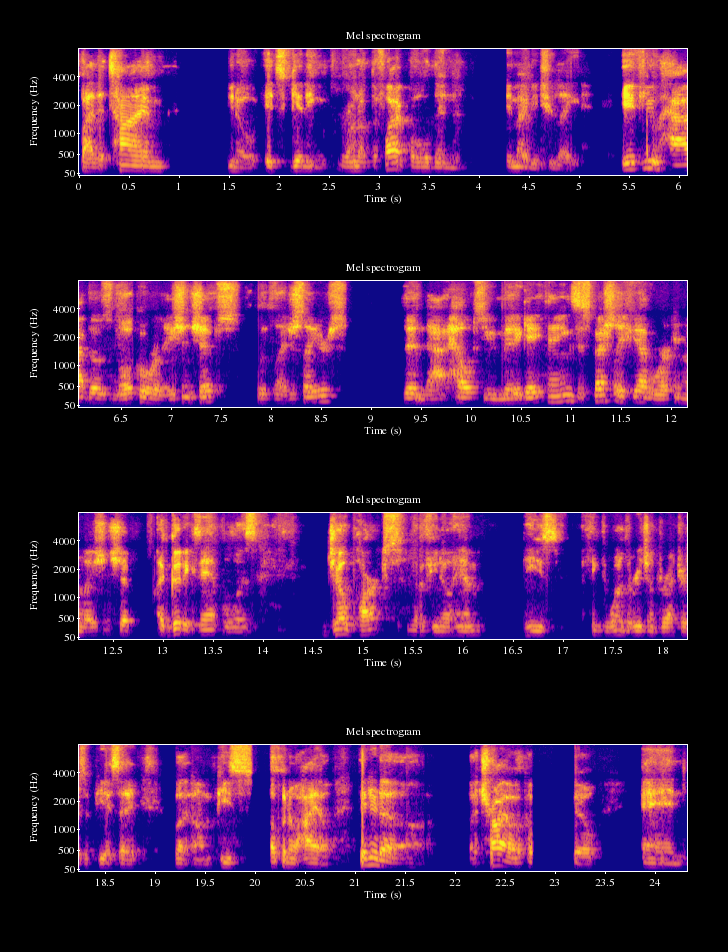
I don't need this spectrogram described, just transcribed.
by the time you know it's getting run up the flagpole, then it might be too late. If you have those local relationships with legislators, then that helps you mitigate things, especially if you have a working relationship. A good example is Joe Parks. I don't know if you know him. He's, I think, one of the regional directors of PSA, but um, he's up in Ohio. They did a, a trial a couple ago, and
